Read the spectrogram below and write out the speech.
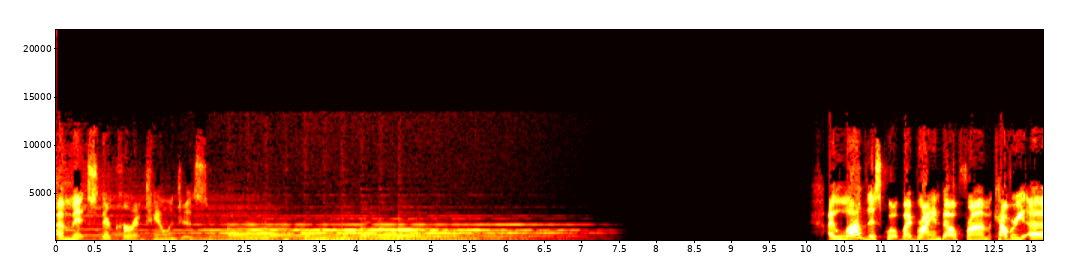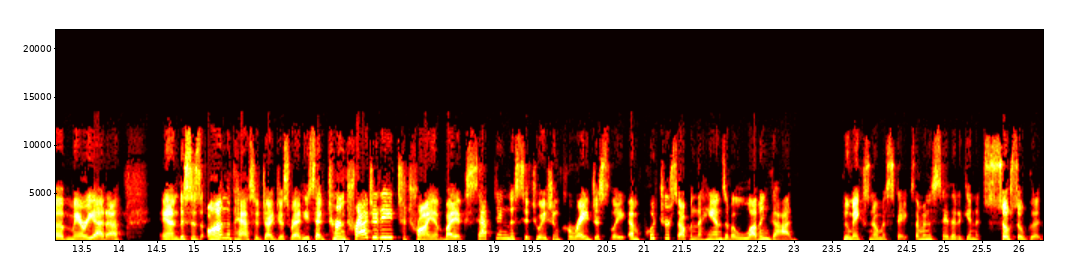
amidst their current challenges. I love this quote by Brian Bell from Calvary of Murrieta. And this is on the passage I just read. He said, Turn tragedy to triumph by accepting the situation courageously and put yourself in the hands of a loving God who makes no mistakes. I'm going to say that again. It's so, so good.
